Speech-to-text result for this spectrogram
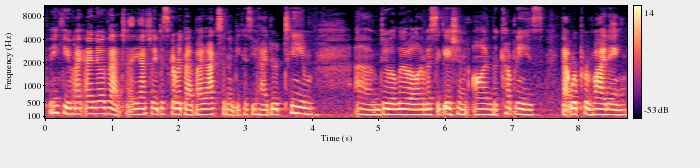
Thank you. I, I know that I actually discovered that by accident because you had your team um, do a little investigation on the companies that were providing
